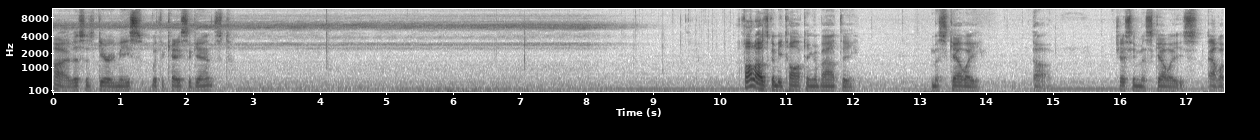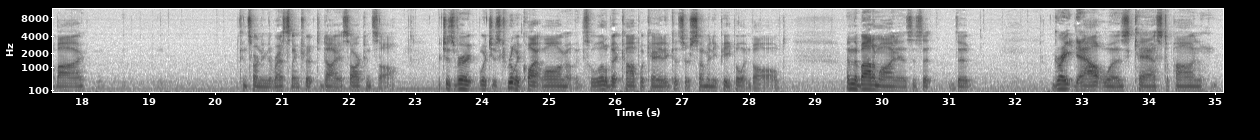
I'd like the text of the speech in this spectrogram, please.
Hi, this is Gary Meece with the case against. I thought I was going to be talking about the Misskelley, uh, Jesse Misskelley's alibi concerning the wrestling trip to Dyess, Arkansas, which is very, which is really quite long. It's a little bit complicated because there's so many people involved. And the bottom line is, is that the great doubt was cast upon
